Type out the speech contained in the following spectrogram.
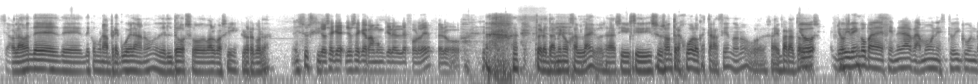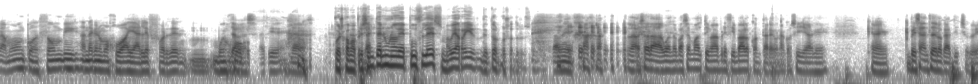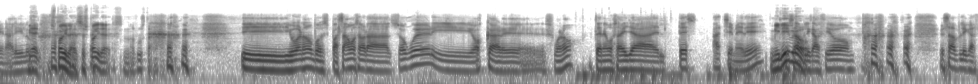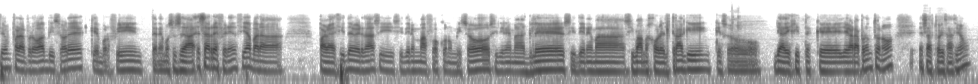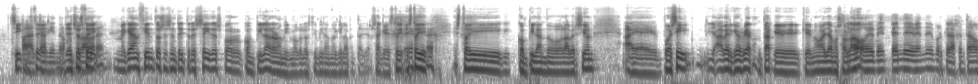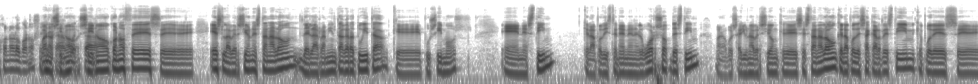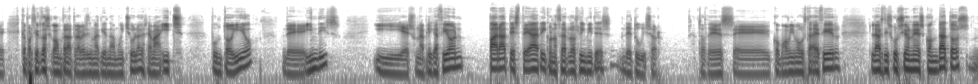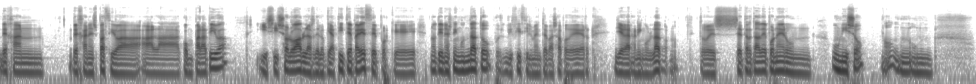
Se hablaban de, de, como una precuela, ¿no? Del 2 o algo así, creo recordar. Eso sí. Yo sé que, yo sé que Ramón quiere el de 4D, pero. pero también un Half-Life. O sea, si, si, son tres juegos los que están haciendo, ¿no? Pues hay para todos. Yo, hoy vengo para defender a Ramón. Estoy con Ramón, con Zombies. Anda que no hemos jugado ya Left 4 Dead. Un buen juego. Pues como presenten uno de puzzles, me voy a reír de todos vosotros. También. ahora, cuando pasemos al tema principal, os contaré una cosilla que, que, precisamente de lo que has dicho, que viene al hilo. Bien, spoilers, spoilers, nos gusta. Y, bueno, pues pasamos ahora al software y Oscar, es, bueno, tenemos ahí ya el test HMD. Mi libro. Esa aplicación, esa aplicación para probar visores que por fin tenemos esa, esa referencia para, para decir de verdad si, si tienen más foco con un visor, si tiene más glare, si tiene más, si va mejor el tracking, que eso ya dijiste que llegará pronto, ¿no? Esa actualización. Sí, de, hecho me quedan 163 shaders por compilar ahora mismo, que lo estoy mirando aquí en la pantalla. O sea que estoy, estoy, estoy compilando la versión. Eh, pues sí, a ver, ¿qué os voy a contar? Que, no hayamos hablado. no, vende, vende, porque la gente a lo mejor no lo conoce. Bueno, si no, si no conoces, eh, es la versión standalone de la herramienta gratuita que pusimos en Steam que la podéis tener en el workshop de Steam. Bueno, pues hay una versión que es standalone, que la puedes sacar de Steam, que puedes, eh, que por cierto se compra a través de una tienda muy chula que se llama itch.io de indies y es una aplicación para testear y conocer los límites de tu visor. Entonces, eh, como a mí me gusta decir, las discusiones con datos dejan, dejan espacio a la comparativa y si solo hablas de lo que a ti te parece porque no tienes ningún dato, pues difícilmente vas a poder llegar a ningún lado. ¿no? Entonces se trata de poner un, un ISO, ¿no? un,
